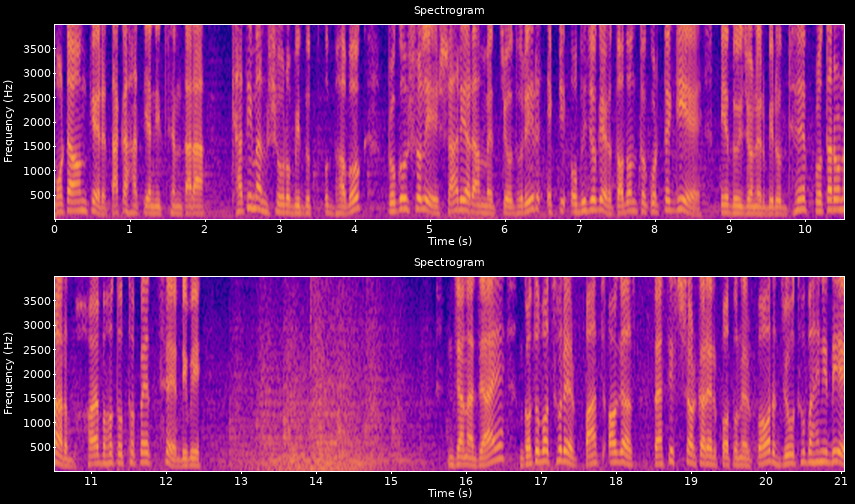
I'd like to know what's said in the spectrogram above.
মোটা অঙ্কের টাকা হাতিয়ে নিচ্ছেন তারা। খ্যাতিমান সৌরবিদ্যুৎ উদ্ভাবক প্রকৌশলী শাহরিয়ার আহমেদ চৌধুরীর একটি অভিযোগের তদন্ত করতে গিয়ে এ দুইজনের বিরুদ্ধে প্রতারণার ভয়াবহ তথ্য পেয়েছে ডিবি। জানা যায়, গত বছরের পাঁচ অগস্ট ফ্যাসিস্ট সরকারের পতনের পর যৌথ বাহিনী দিয়ে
